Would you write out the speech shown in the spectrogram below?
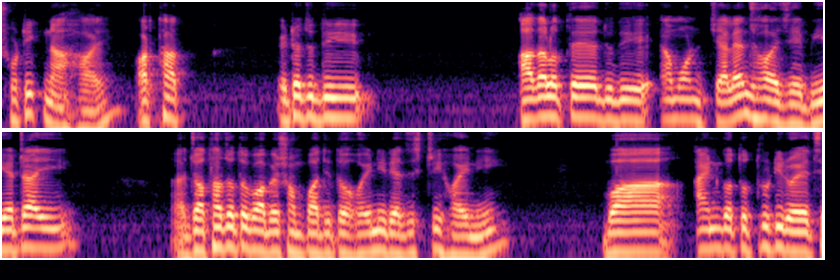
সঠিক না হয়, অর্থাৎ এটা যদি আদালতে যদি এমন চ্যালেঞ্জ হয় যে বিয়েটাই যথাযথভাবে সম্পাদিত হয়নি, রেজিস্ট্রি হয়নি, বা আইনগত ত্রুটি রয়েছে,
